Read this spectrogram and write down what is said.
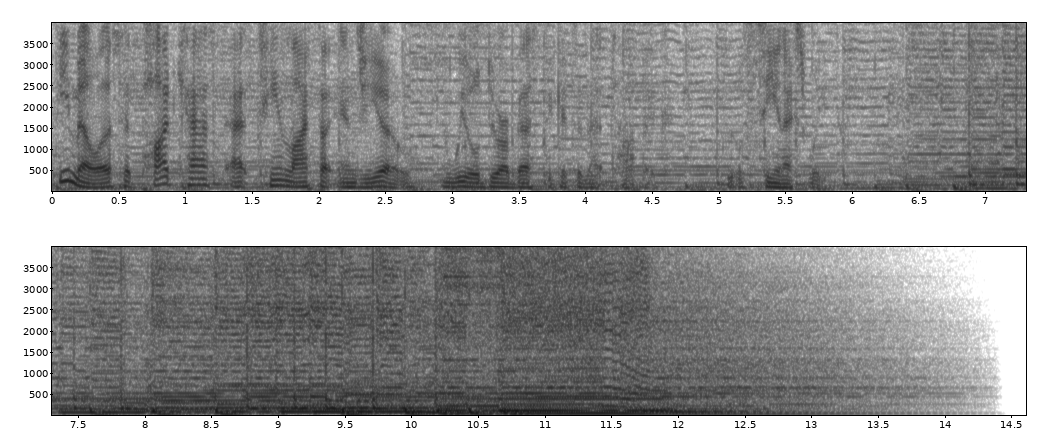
email us at podcast at teenlife.ngo and we will do our best to get to that topic. We will see you next week.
